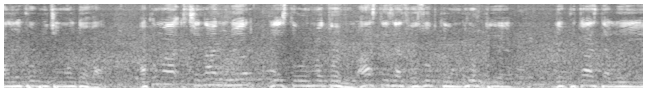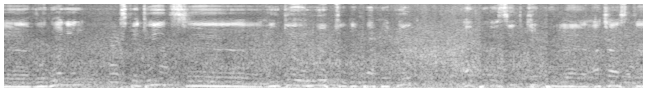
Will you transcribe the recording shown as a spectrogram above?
al Republicii Moldova. Acum, scenariul lor este următorul. Astăzi ați văzut că un grup de deputați de-a lui uh, Voronin, spătuiți uh, în toiul nopții de Plapotnuc, au părăsit chipurile această,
